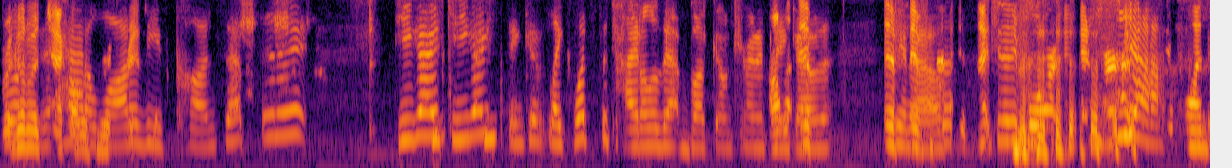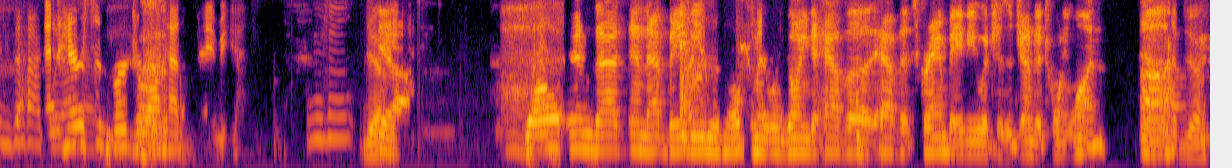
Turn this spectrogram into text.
We're book gonna that check had a all of lot of these concepts in it. Do you guys? Can you guys think of like what's the title of that book? I'm trying to Uh, think if- of. If, you if, know. if 1984 and, Harrison yeah, won, exactly. and Harrison Bergeron had a baby. hmm Yeah. Yeah. well and that and that baby was ultimately going to have a have its grandbaby which is agenda 21 uh, Yeah. And if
